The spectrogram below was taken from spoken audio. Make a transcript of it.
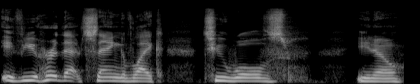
If you heard that saying of like two wolves, you know,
